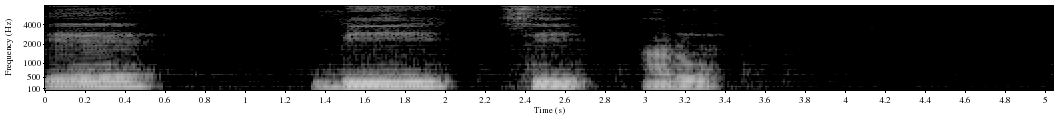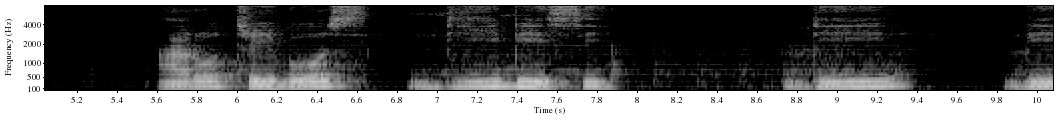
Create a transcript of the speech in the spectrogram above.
এ, বি, চি আৰু আৰু ত্ৰিভুজ D B C D B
